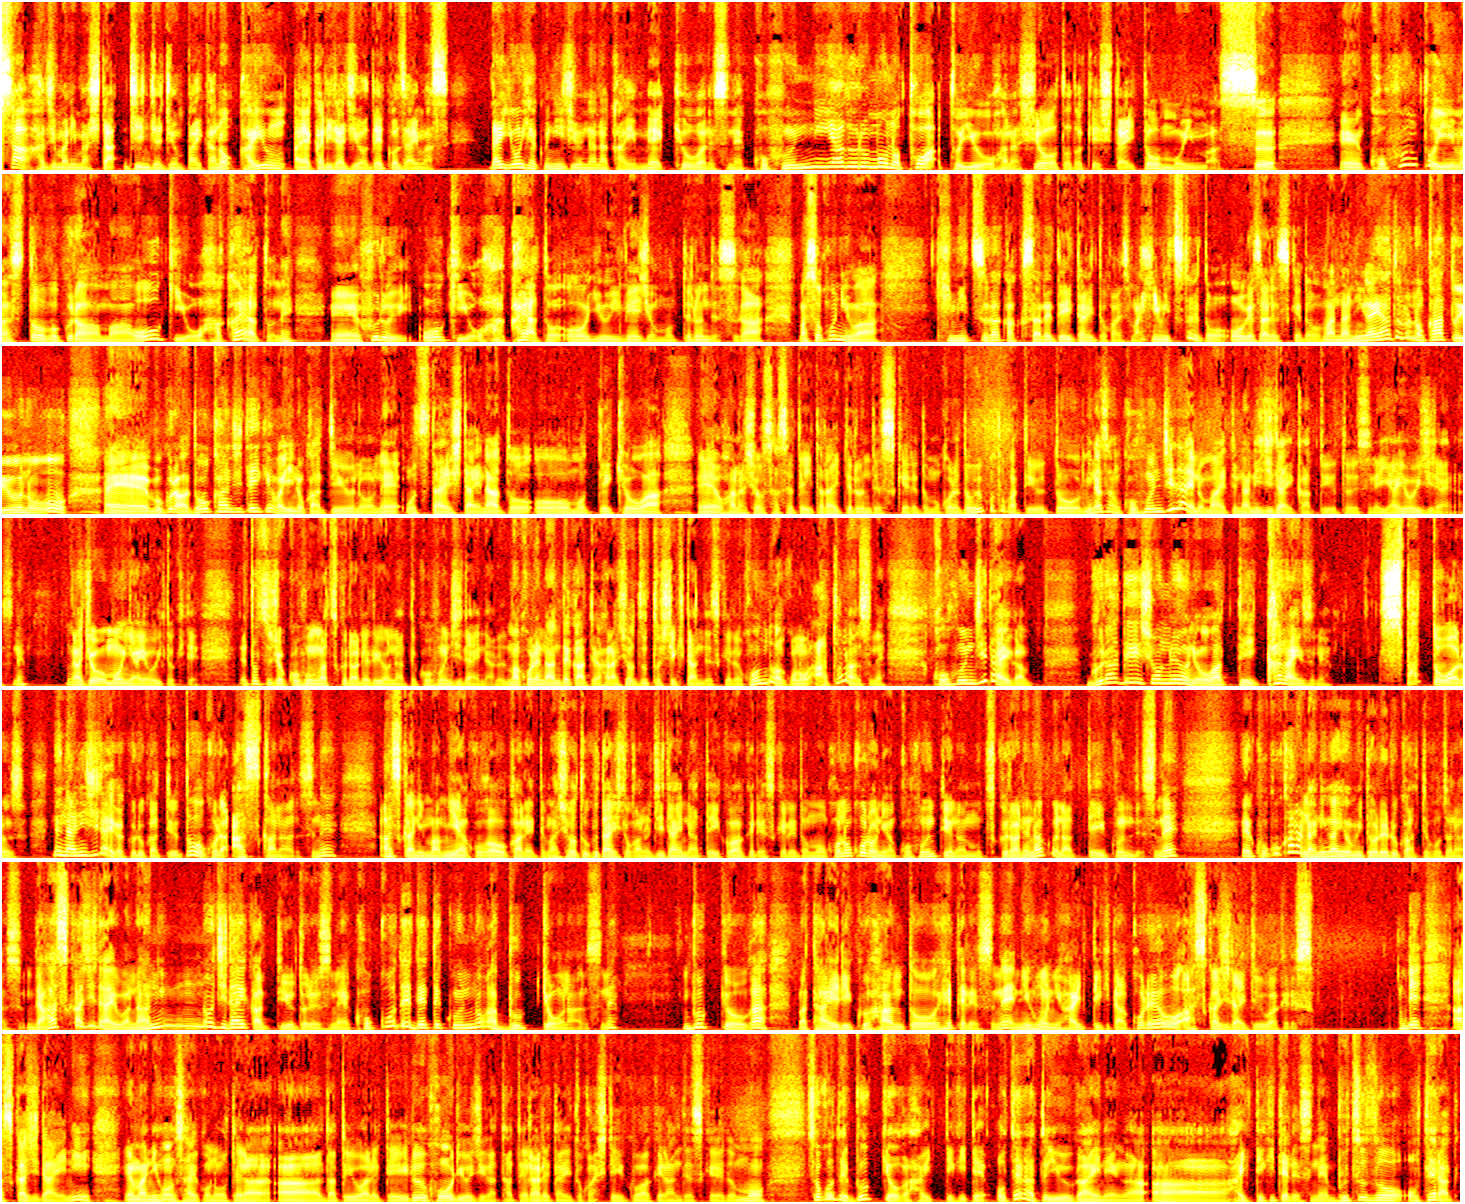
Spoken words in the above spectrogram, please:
さあ、始まりました。神社巡拝家の開運あやかりラジオでございます。第427回目、今日はですね、古墳に宿るものとはというお話をお届けしたいと思います。えー古墳と言いますと、僕らはまあ大きいお墓やとね、えー古い大きいお墓やというイメージを持ってるんですが、まあそこには、秘密が隠されていたりとかです。まあ秘密というと大げさですけど、まあ何が宿るのかというのを、えー僕らはどう感じていけばいいのかっていうのをね、お伝えしたいなと思って今日は、えーお話をさせていただいてるんですけれども、これどういうことかっていうと、皆さん古墳時代の前って何時代かっていうとですね、弥生時代なんですね。が縄文弥生ときてで突如古墳が作られるようになって古墳時代になる。まあこれなんでかという話をずっとしてきたんですけど今度はこの後なんですね。古墳時代がグラデーションのように終わっていかないですね。スパッと終わるんです。で、何時代が来るかっていうと、これ飛鳥なんですね。飛鳥にまあ都が置かれて、まあ聖徳太子とかの時代になっていくわけですけれども、この頃には古墳っていうのはもう作られなくなっていくんですね。え、ここから何が読み取れるかってことなんです。で、飛鳥時代は何の時代かっていうとですね、ここで出てくるのが仏教なんですね。仏教が、まあ、大陸半島を経てですね、日本に入ってきた。これを飛鳥時代というわけです。で、飛鳥時代に、まあ、日本最古のお寺だと言われている法隆寺が建てられたりとかしていくわけなんですけれども、そこで仏教が入ってきて、お寺という概念が入ってきてですね、仏像お寺。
